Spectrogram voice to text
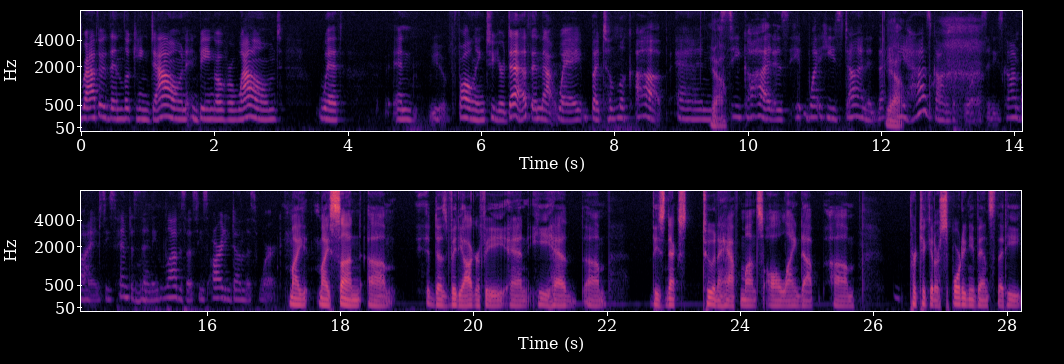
rather than looking down and being overwhelmed with and you know, falling to your death in that way, but to look up and Yeah. see God as he, what He's done, and that Yeah. He has gone before us, and He's gone by us. He's hemmed us in. He loves us. He's already done this work. my my son um, does videography, and he had um, these next two and a half months all lined up. Um, particular sporting events that he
